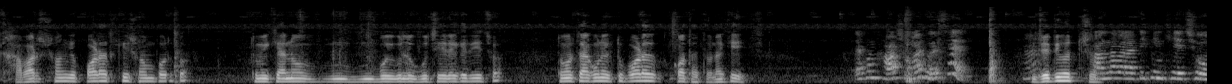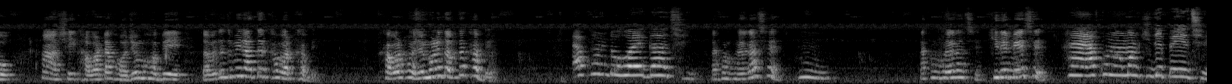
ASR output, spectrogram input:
খাবার সঙ্গে পড়ার কি সম্পর্ক? তুমি কেন বইগুলো গুছিয়ে রেখে দিয়েছ? তোমার তো এখন একটু পড়ার কথা তো নাকি? এখন খাওয়ার সময় হয়েছে? যেদি হচ্ছে। সন্ধ্যাবেলা টিফিন খেয়েছো হ্যাঁ সেই খাবারটা হজম হবে তবে তো তুমি রাতের খাবার খাবে। খাবার হজম হলে তবে তো খাবে। এখন তো হয়ে গেছে। এখন হয়ে গেছে? হুম। এখন হয়ে গেছে? খিদে পেয়েছে? হ্যাঁ এখন আমার খিদে পেয়েছে।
